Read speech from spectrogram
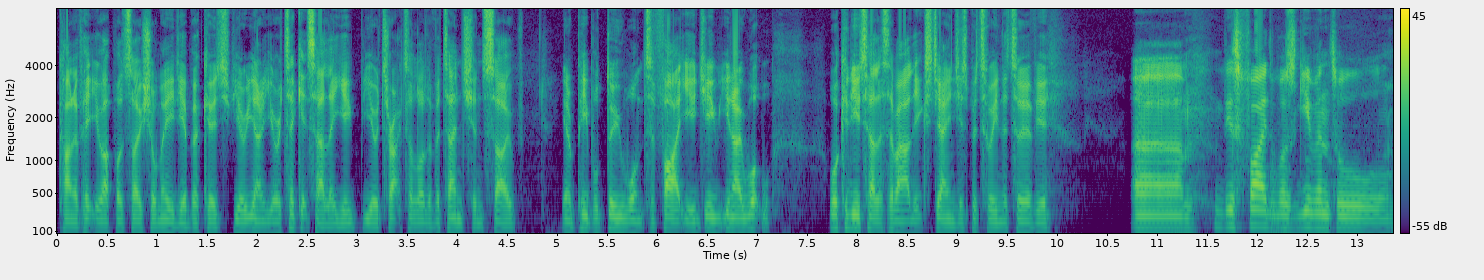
kind of hit you up on social media because you're you know you're a ticket seller. You you attract a lot of attention, so you know people do want to fight you. Do you you know what what can you tell us about the exchanges between the two of you? Um, this fight was given to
